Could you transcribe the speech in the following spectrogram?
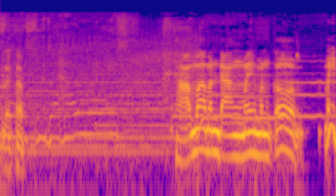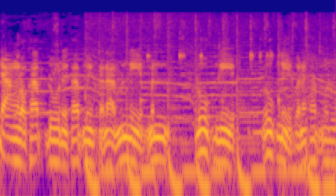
ตรเลยครับ ถามว่ามันดังไหมมันก็ไม่ดังหรอกครับ ดูหน่อยครับมีขนาดมันหนีบมันลูกหนีบ ลูกหนีบกันนะครับ มาดู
